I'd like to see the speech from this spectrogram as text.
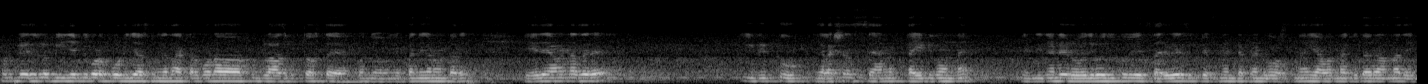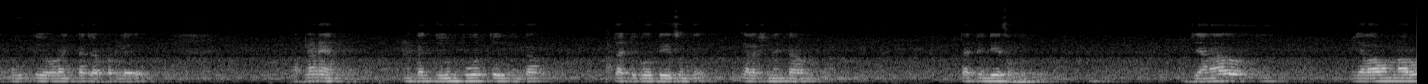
కొన్ని ప్లేసుల్లో బీజేపీ కూడా పోటీ చేస్తుంది కదా అక్కడ కూడా గ్లాస్ గుర్తు వస్తాయి. కొంచెం ఇబ్బందిగానే ఉంటుంది. ఏదేమన్నా సరే ఈ రిట్టు ఎలక్షన్స్ చాలా టైట్గా ఉన్నాయి. ఎందుకంటే రోజు రోజుకు సర్వేస్ డిఫరెంట్ డిఫరెంట్గా వస్తున్నాయి. ఎవరు నగ్గుతారు అన్నది పూర్తి వివరం ఇంకా చెప్పట్లేదు. అట్లానే ఇంకా జూన్ ఫోర్త్ ఇంకా థర్టీ ఫోర్ డేస్ ఉంది. ఎలక్షన్ ఇంకా థర్టీన్ డేస్ ఉంది. జనాలు ఎలా ఉన్నారు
